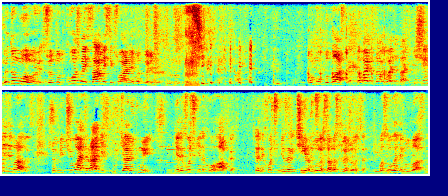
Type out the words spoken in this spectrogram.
ми домовились, що тут кожний самий сексуальний во дворі. Тому, будь ласка, давайте, давайте так. І ще ми зібрались, щоб відчувати радість буття людьми. Я не хочу ні на кого гавкати. Я не хочу ні за чий рахунок самостверджуватися. Послухайте, будь ласка.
